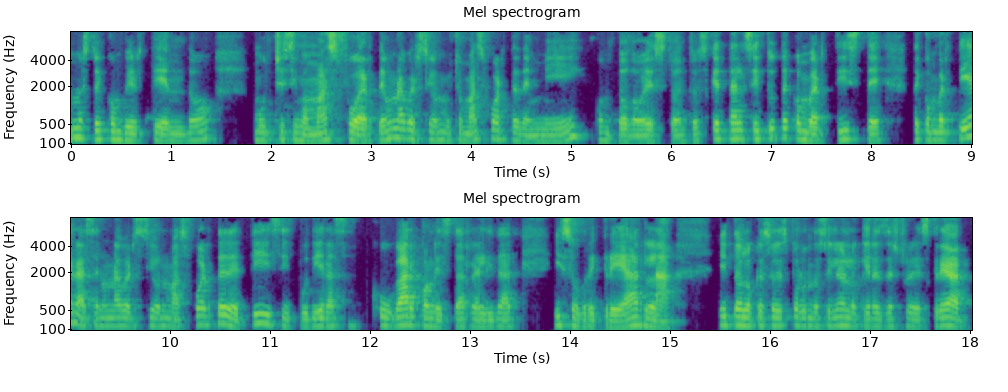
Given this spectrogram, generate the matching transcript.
me estoy convirtiendo muchísimo más fuerte, una versión mucho más fuerte de mí con todo esto. Entonces, ¿qué tal si tú te convertiste, te convirtieras en una versión más fuerte de ti, si pudieras jugar con esta realidad y sobrecrearla? Y todo lo que soy es por un docilio lo quieres destruir, es crear.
